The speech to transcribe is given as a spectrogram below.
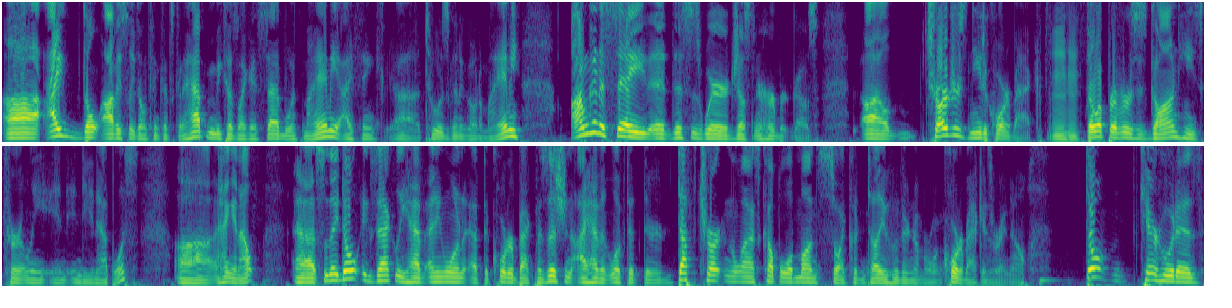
Uh, I don't obviously don't think that's going to happen because, like I said, with Miami, I think uh, Tua is going to go to Miami. I'm going to say that this is where Justin Herbert goes. Uh, Chargers need a quarterback. Philip Rivers is gone. He's currently in Indianapolis, uh, hanging out. Uh, so they don't exactly have anyone at the quarterback position. I haven't looked at their depth chart in the last couple of months, so I couldn't tell you who their number one quarterback is right now. Don't care who it is.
